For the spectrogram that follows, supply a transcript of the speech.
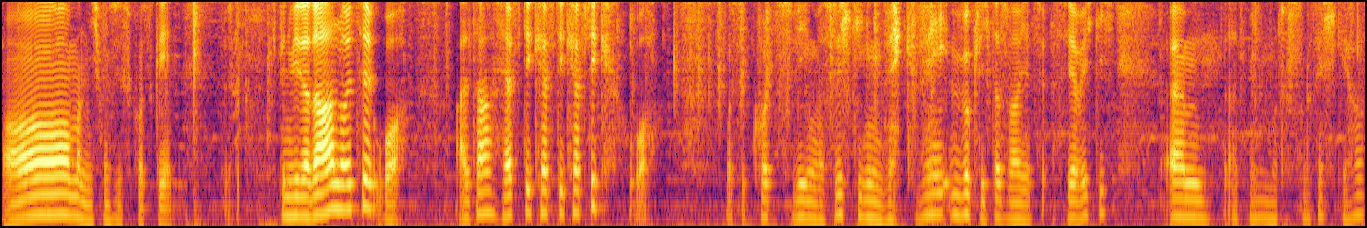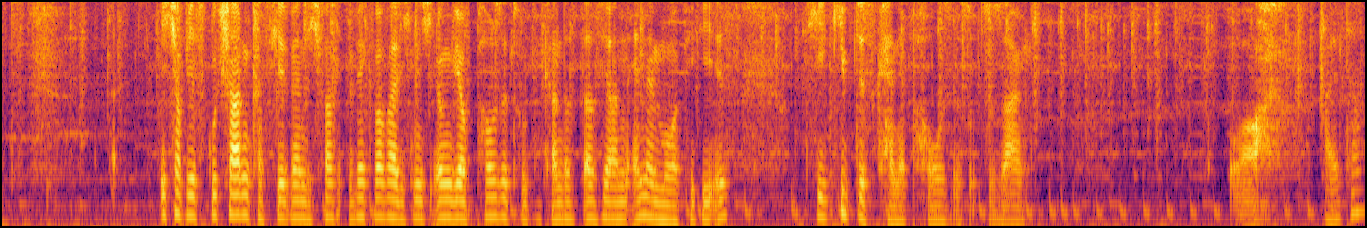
Oh Mann, ich muss jetzt kurz gehen. Ich bin wieder da, Leute. Oh, Alter, heftig, heftig, heftig. Oh, musste kurz wegen was Wichtigem weg. We wirklich, das war jetzt sehr wichtig. Ähm, da hat meine Mutter schon recht gehabt. Ich habe jetzt gut Schaden kassiert, während ich weg war, weil ich nicht irgendwie auf Pause drücken kann, dass das ja ein MMORPG ist. Hier gibt es keine Pause sozusagen. Boah, Alter.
